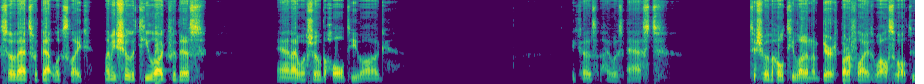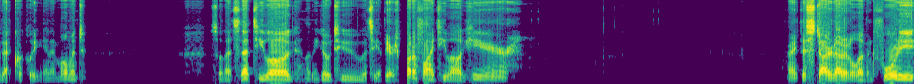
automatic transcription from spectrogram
So that's what that looks like. Let me show the T-log for this, and I will show the whole T-log because I was asked to show the whole T-log on the bearish butterfly as well. So I'll do that quickly in a moment. So that's that T-log. Let me go to, let's see, a bearish butterfly T-log here. All right, this started out at 1140.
